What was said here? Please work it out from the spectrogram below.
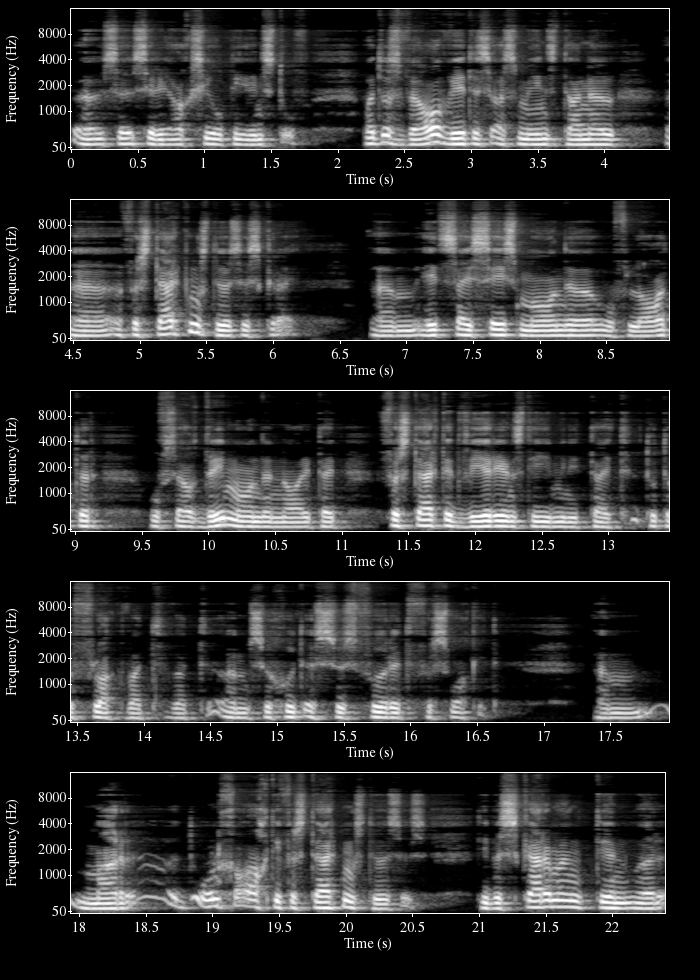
uh se se reaksie op die enstof. Wat ons wel weet is as mens dan nou 'n uh, versterkingsdosis kry, ehm um, het sy 6 maande of later of selfs 3 maande na die tyd versterk dit weer eens die immuniteit tot 'n vlak wat wat ehm um, so goed is soos voor dit verswak het. Ehm um, maar ongeag die versterkingsdosis, die beskerming teenoor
